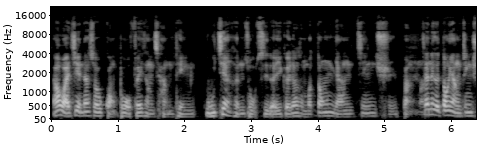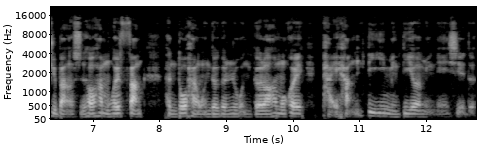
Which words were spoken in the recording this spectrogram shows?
然后我还记得那时候广播我非常常听吴建衡主持的一个叫什么东洋金曲榜嘛。在那个东洋金曲榜的时候，他们会放很多韩文歌跟日文歌，然后他们会排行第一名、第二名那些的。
